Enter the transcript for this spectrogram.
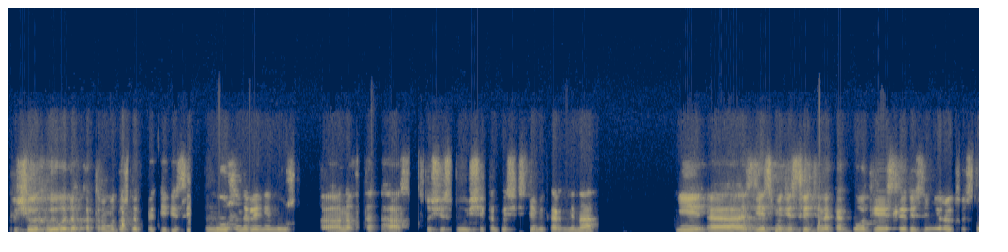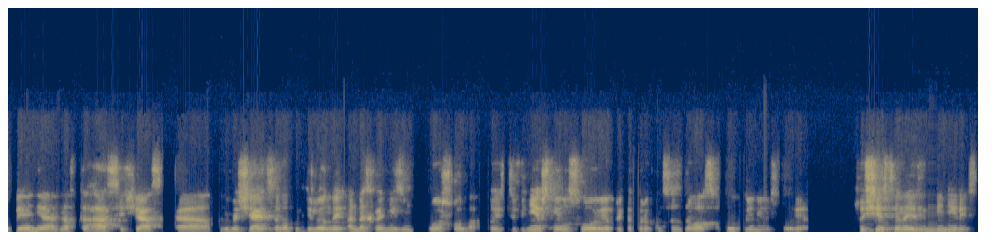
ключевых выводов, к которым мы должны прийти, действительно нужен или не нужен нафтогаз в существующей как бы, системе координат. И э, здесь мы действительно, как бы вот если резюмировать выступление, нафтогаз сейчас э, превращается в определенный анахронизм прошлого, то есть внешние условия, при которых он создавался, внутренние условия, существенно изменились.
